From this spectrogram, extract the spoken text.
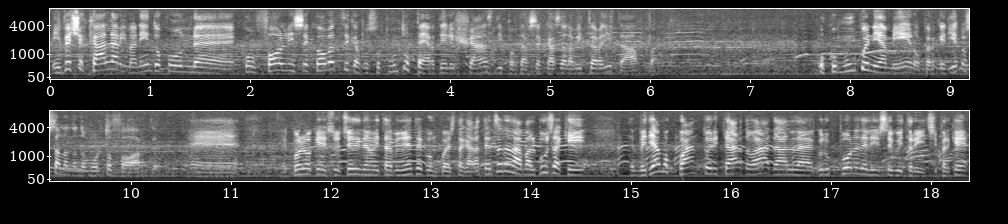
E invece Kalla rimanendo con, eh, con Follis e Kovacic a questo punto perde le chance di portarsi a casa la vittoria di tappa o comunque ne ha meno perché dietro stanno andando molto forte. Eh, è quello che succede inevitabilmente con questa gara. Attenzione alla Valbusa che eh, vediamo quanto ritardo ha dal gruppone delle inseguitrici perché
